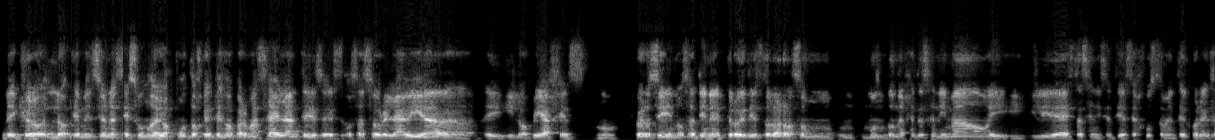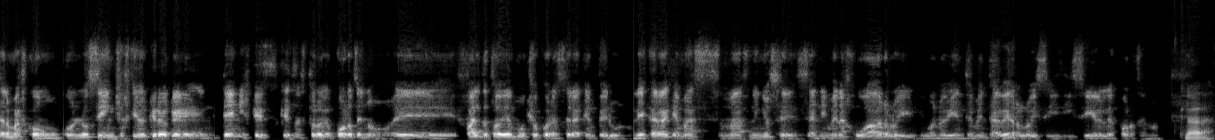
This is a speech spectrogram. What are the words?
De hecho, lo, lo que mencionas es uno de los puntos que tengo para más adelante, es, es, o sea, sobre la vida eh, y los viajes, ¿no? Pero sí, o sea, tiene, creo que tienes toda la razón, un, montón de gente se ha animado y, y la idea de estas iniciativas es justamente conectar más con, con los hinchas, que yo creo que en tenis, que es, que es nuestro deporte, ¿no? Eh, falta todavía mucho por hacer acá en Perú, de cara a que más, más niños se, se animen a jugarlo y, bueno, evidentemente a verlo y, y seguir el deporte, ¿no? Claro,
